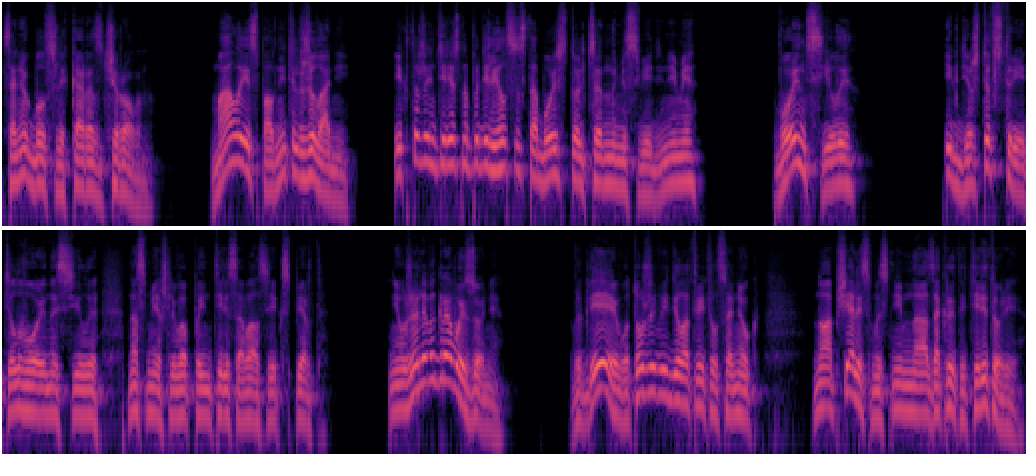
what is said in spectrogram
Санек был слегка разочарован. Малый исполнитель желаний. И кто же, интересно, поделился с тобой столь ценными сведениями? Воин силы. И где же ты встретил воина силы? Насмешливо поинтересовался эксперт. Неужели в игровой зоне? В игре я его тоже видел, ответил Санек. Но общались мы с ним на закрытой территории.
